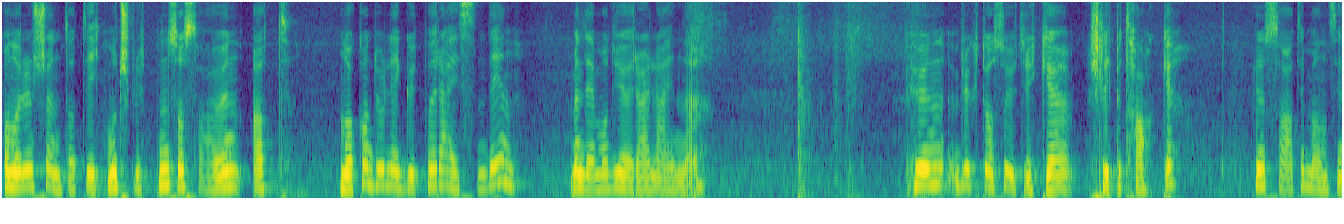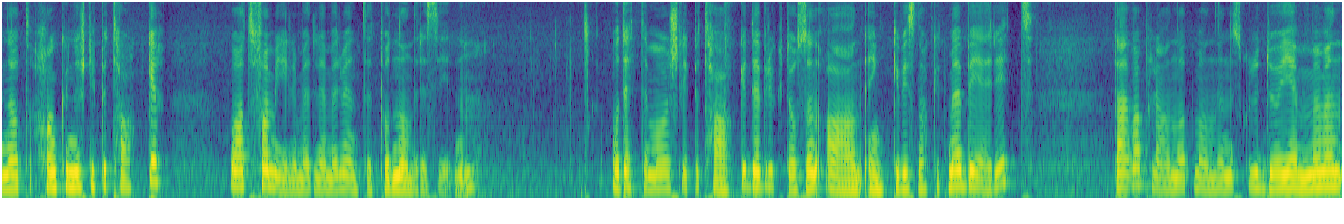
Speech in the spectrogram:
og når hun skjønte at det gikk mot slutten, så sa hun at nå kan du legge ut på reisen din, men det må du gjøre aleine. Hun brukte også uttrykket 'slippe taket'. Hun sa til mannen sin at han kunne slippe taket, og at familiemedlemmer ventet på den andre siden. Og dette med å slippe taket, det brukte også en annen enke vi snakket med, Berit. Der var planen at mannen hennes skulle dø hjemme, men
